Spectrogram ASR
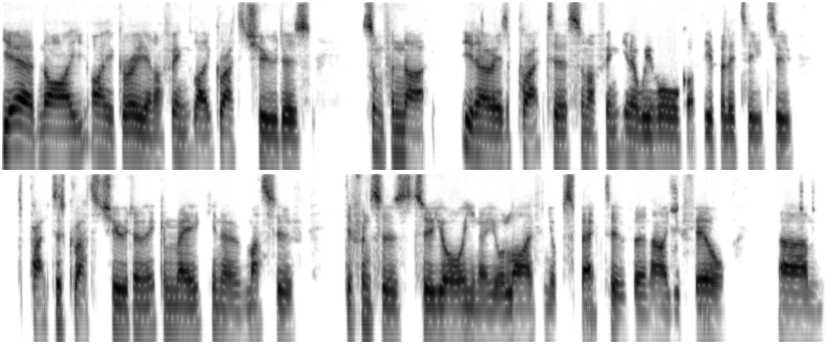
yeah no i i agree and i think like gratitude is something that you know is a practice and i think you know we've all got the ability to to practice gratitude and it can make you know massive differences to your you know your life and your perspective and how you feel um,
